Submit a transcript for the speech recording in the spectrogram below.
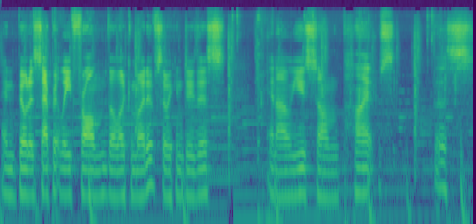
and build it separately from the locomotive. So we can do this and I'll use some pipes. This,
